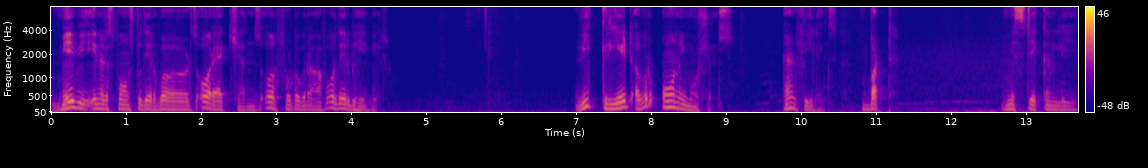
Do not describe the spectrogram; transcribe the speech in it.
maybe in response to their words or actions or photograph or their behavior. We create our own emotions and feelings but mistakenly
